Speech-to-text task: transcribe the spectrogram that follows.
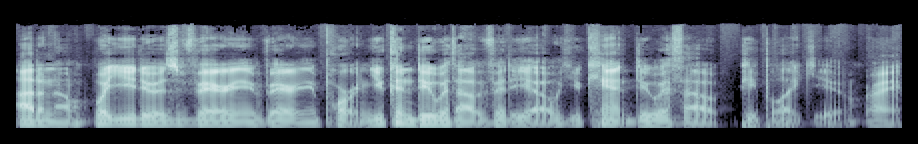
I don't know. What you do is very, very important. You can do without video. You can't do without people like you. right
